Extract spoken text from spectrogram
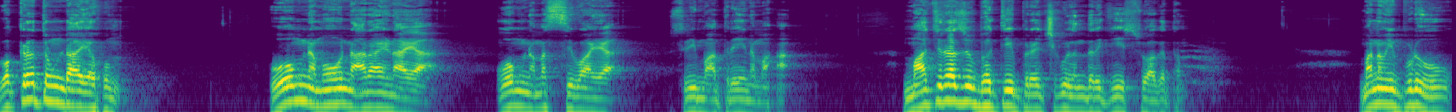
వక్రతుండాయ హుం ఓం నమో నారాయణాయ. ఓం నమశివాయ శ్రీమాత్రే నమ. మాచిరాజు భక్తి ప్రేక్షకులందరికీ స్వాగతం. మనం ఇప్పుడు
